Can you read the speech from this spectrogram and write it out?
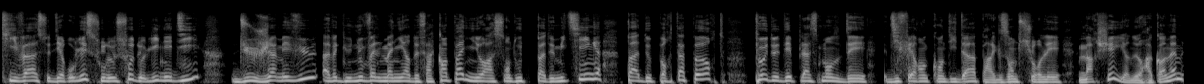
qui va se dérouler sous le sceau de l'inédit, du jamais vu, avec une nouvelle manière de faire campagne. Il n'y aura sans doute pas de meeting, pas de porte-à-porte, peu de déplacements des différents candidats, par exemple sur les marchés, il y en aura quand même,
